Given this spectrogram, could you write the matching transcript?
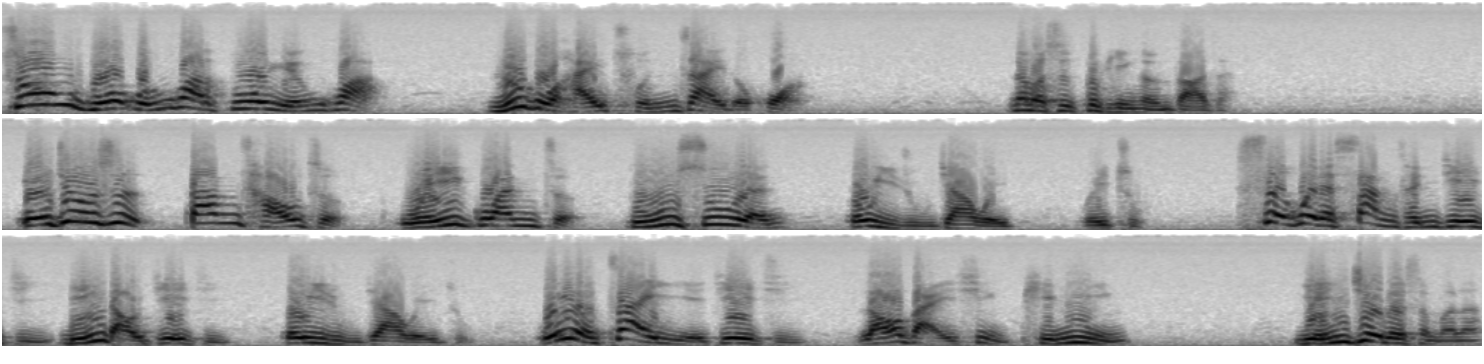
中国文化的多元化如果还存在的话，那么是不平衡发展。也就是当朝者、为官者。读书人都以儒家为为主，社会的上层阶级、领导阶级都以儒家为主，唯有在野阶级、老百姓、平民研究的什么呢？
